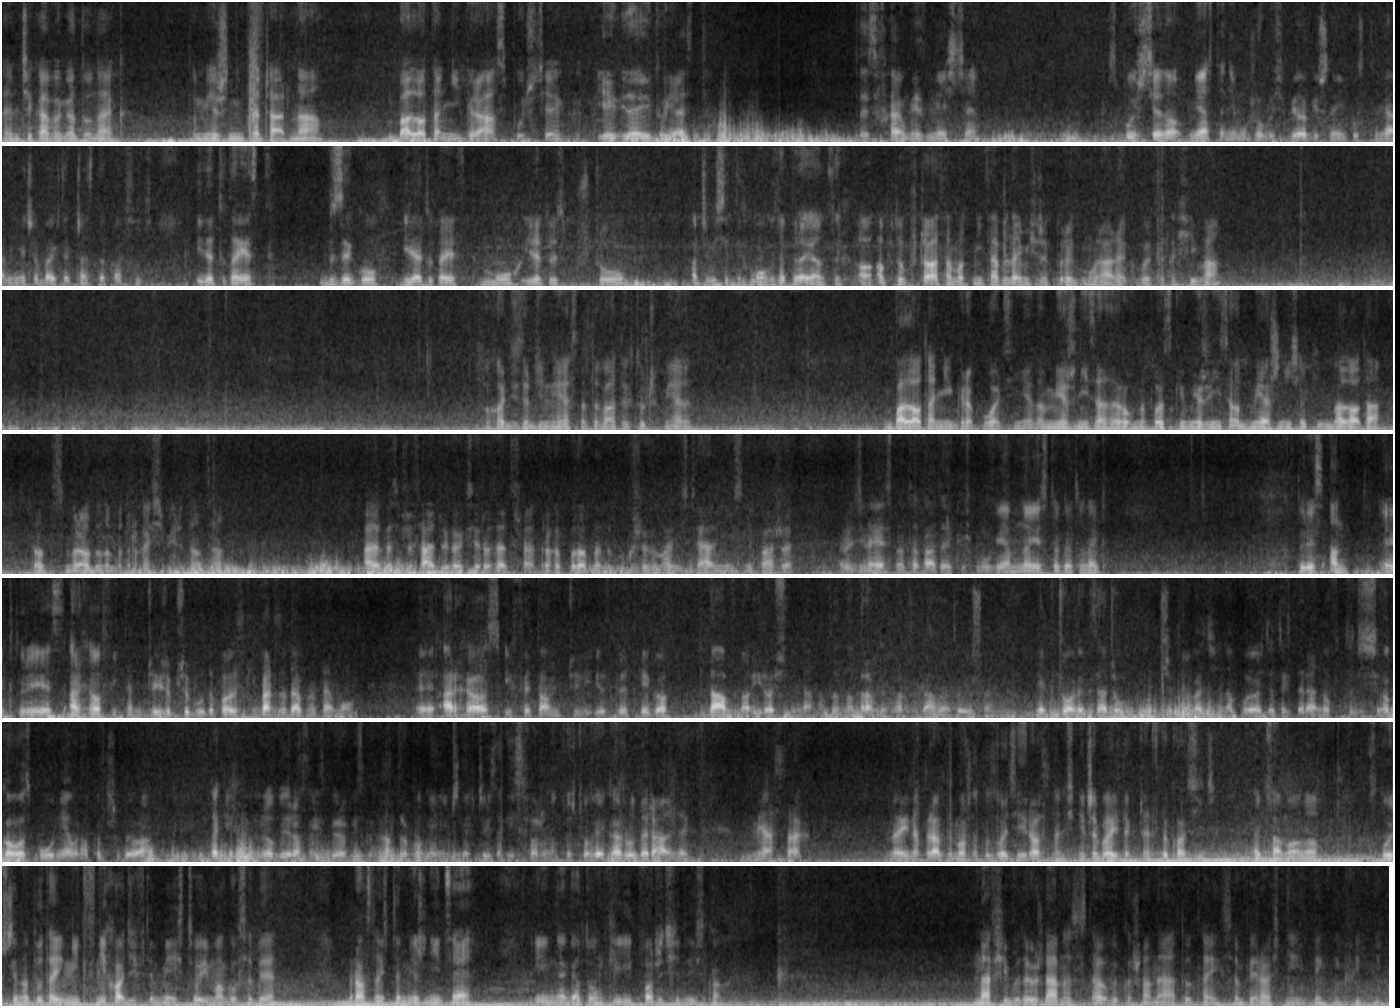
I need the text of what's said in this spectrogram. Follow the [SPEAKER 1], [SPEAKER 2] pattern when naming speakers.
[SPEAKER 1] Ten ciekawy gatunek to mierznica czarna, balota nigra. Spójrzcie, jak, ile jej tu jest. To jest w hełmie, w mieście. Spójrzcie, no miasta nie muszą być biologicznymi pustyniami, nie trzeba ich tak często kosić. Ile tutaj jest bzygów, ile tutaj jest much, ile tu jest pszczół. Oczywiście tych much zapylających. O, a tu pszczoła samotnica, wydaje mi się, że któryś z murarek, bo jest taka siwa. Pochodzi z rodziny jasnotowatych, tu czmiel. Balota nigra po łacinie, no mierznica zarówno polskie mierznica od mierznic, jak i balota to od smrodu, no bo trochę śmierdząca. Ale bez przesady, tylko jak się rozetrze. Trochę podobne do pokrzywy maliście, ale nic nie parzy. Rodzina jasnotowata, jak już mówiłem, no jest to gatunek, który jest, e, który jest archeofitem, czyli że przybył do Polski bardzo dawno temu. E, Archeos i fyton, czyli z greckiego dawno i roślina, no to naprawdę bardzo dawno, to już no, jak człowiek zaczął przybywać i napływać do tych terenów, to gdzieś około z południa Europy przybyła. W takich lubię rosnąć zbiorowiskach antropogenicznych, czyli takich stworzonych przez człowieka, ruderalnych w miastach. No i naprawdę można pozwolić jej rosnąć, nie trzeba jej tak często kosić. Tak samo, no spójrzcie, no tutaj nikt nie chodzi w tym miejscu i mogą sobie rosnąć te mierznice i inne gatunki i tworzyć siedlisko. Na wsi by to już dawno zostało wykoszone, a tutaj sobie rośnie i pięknie kwitnie.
